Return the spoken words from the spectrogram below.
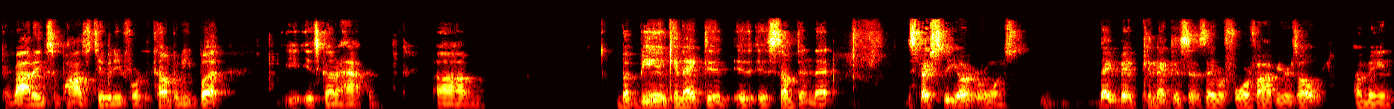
providing some positivity for the company, but it's going to happen. Um, but being connected is, is something that, especially the younger ones, they've been connected since they were four or five years old. I mean,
